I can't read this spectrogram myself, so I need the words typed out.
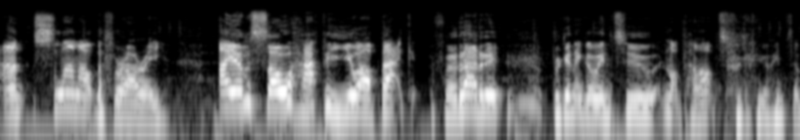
And slam out the Ferrari. I am so happy you are back, Ferrari. We're going to go into, not parts, we're going to go into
